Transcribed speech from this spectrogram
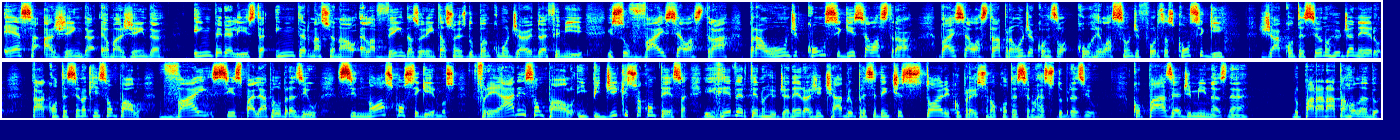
essa agenda é uma agenda imperialista, internacional, ela vem das orientações do Banco Mundial e do FMI. Isso vai se alastrar para onde conseguir se alastrar. Vai se alastrar para onde a correlação de forças conseguir. Já aconteceu no Rio de Janeiro, tá acontecendo aqui em São Paulo. Vai se espalhar pelo Brasil. Se nós conseguirmos frear em São Paulo, impedir que isso aconteça e reverter no Rio de Janeiro, a gente abre um precedente histórico para isso não acontecer no resto do Brasil. Copaz é a de Minas, né? No Paraná tá rolando.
